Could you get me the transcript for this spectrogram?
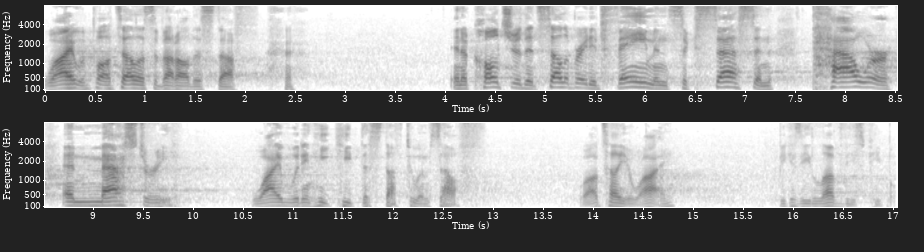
Why would Paul tell us about all this stuff? In a culture that celebrated fame and success and power and mastery why wouldn't he keep this stuff to himself? Well, I'll tell you why. Because he loved these people.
